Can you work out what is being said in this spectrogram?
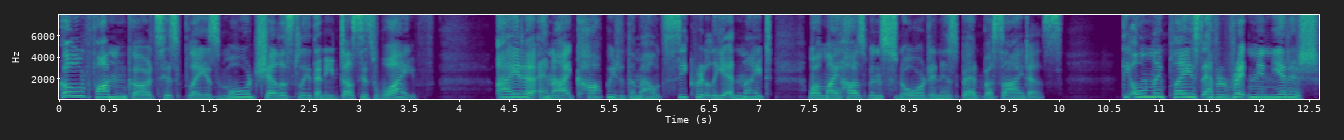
Goldfaden guards his plays more jealously than he does his wife. Ida and I copied them out secretly at night while my husband snored in his bed beside us. The only plays ever written in Yiddish.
